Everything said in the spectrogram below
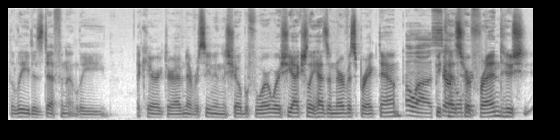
the lead is definitely a character I've never seen in the show before, where she actually has a nervous breakdown. Oh, uh, because her friend who she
